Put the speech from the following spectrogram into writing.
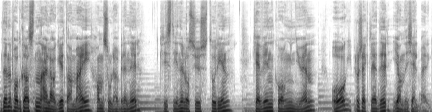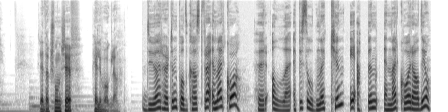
Denne podkasten er laget av meg, Hans Olav Brenner, Kristine Lossius Torin, Kevin Kwong Nguyen og prosjektleder Janne Kjellberg. Redaksjonssjef Helle Vågland. Du har hørt en podkast fra NRK. Hør alle episodene kun i appen NRK Radio.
